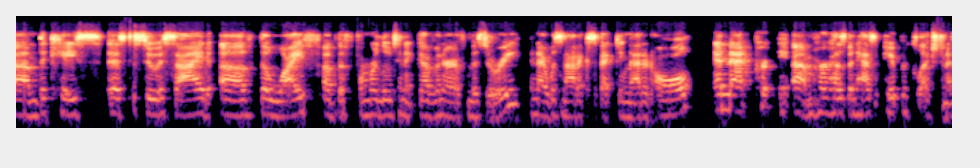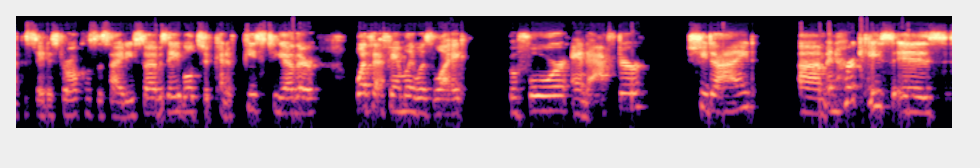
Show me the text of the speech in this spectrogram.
um, the case as the suicide of the wife of the former lieutenant governor of Missouri, and I was not expecting that at all. And that per, um, her husband has a paper collection at the State Historical Society, so I was able to kind of piece together what that family was like before and after she died. Um, and her case is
